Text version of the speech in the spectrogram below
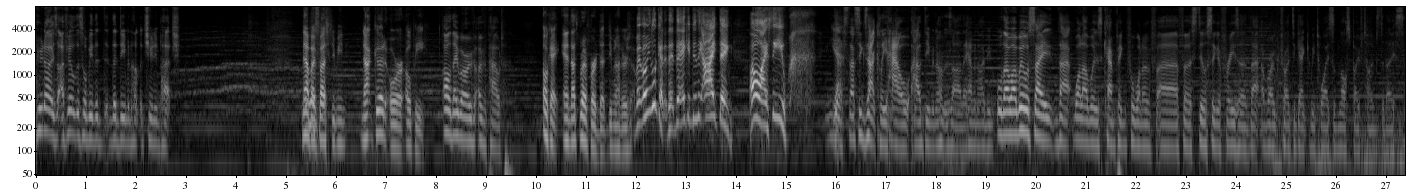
who knows? I feel this will be the the Demon Hunter tuning patch. Now by bust you mean not good or OP? Oh, they were over, overpowered. Okay, and that's what I've heard that Demon Hunters. I mean, I mean, look at it. They, they can do the eye thing. Oh, I see you. Yeah. Yes, that's exactly how how demon hunters are. They have an eye beam. Although I will say that while I was camping for one of uh, for Steel Singer Freezer, that a rogue tried to gank me twice and lost both times today. So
